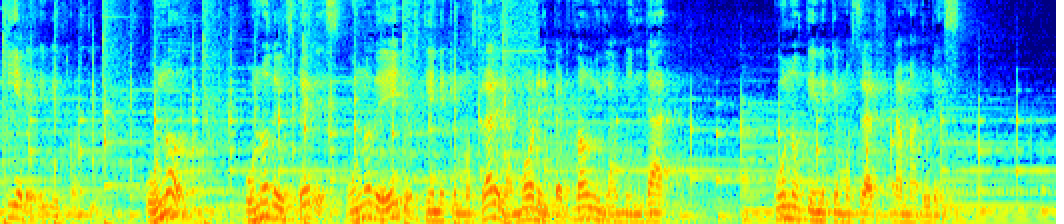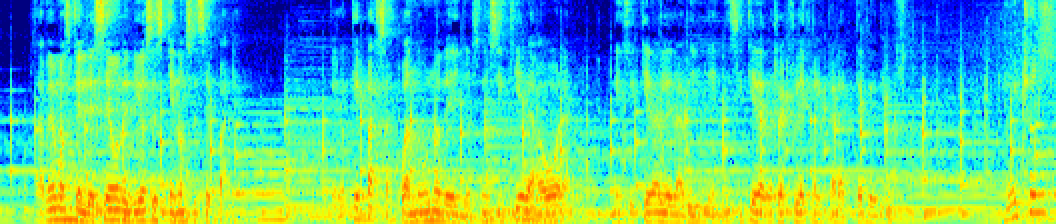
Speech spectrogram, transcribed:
quiere vivir contigo? Uno, uno de ustedes, uno de ellos tiene que mostrar el amor, el perdón y la humildad. Uno tiene que mostrar la madurez. Sabemos que el deseo de Dios es que no se separe. Pero ¿qué pasa cuando uno de ellos ni siquiera ora, ni siquiera lee la Biblia, ni siquiera refleja el carácter de Dios? Muchos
